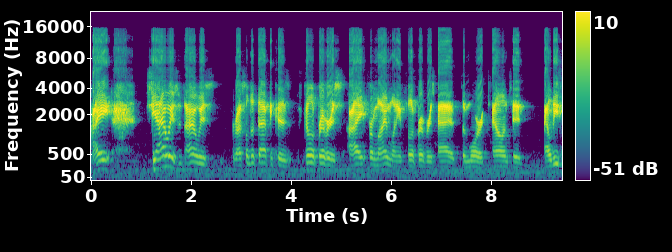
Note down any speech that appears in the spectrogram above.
I see. I always, I always wrestled with that because Philip Rivers. I, for my money, Philip Rivers had the more talented, at least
